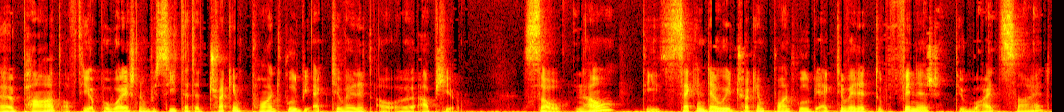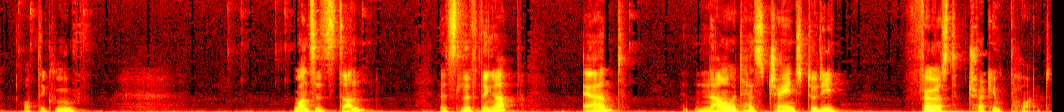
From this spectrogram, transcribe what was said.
uh, part of the operation, we see that the tracking point will be activated uh, up here. So now the secondary tracking point will be activated to finish the right side of the groove. Once it's done, it's lifting up and now it has changed to the first tracking point.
